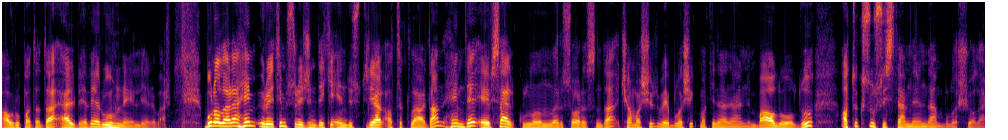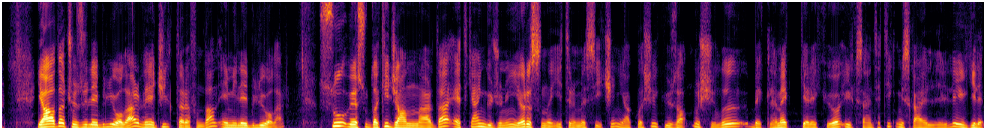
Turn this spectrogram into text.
Avrupa'da da Elbe ve Ruhr nehirleri var. Buralara hem üretim sürecindeki endüstriyel atıklardan hem de evsel kullanımları sonrasında çamaşır ve bulaşık makinelerinin bağlı olduğu atık su sistemlerinden bulaşıyorlar. Yağda çözülebiliyorlar ve cilt tarafından emilebiliyorlar. Su ve sudaki canlılarda etken gücünün yarısını yitirmesi için yaklaşık 160 yılı beklemek gerekiyor ilk sentetik misk aileleriyle ilgili.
